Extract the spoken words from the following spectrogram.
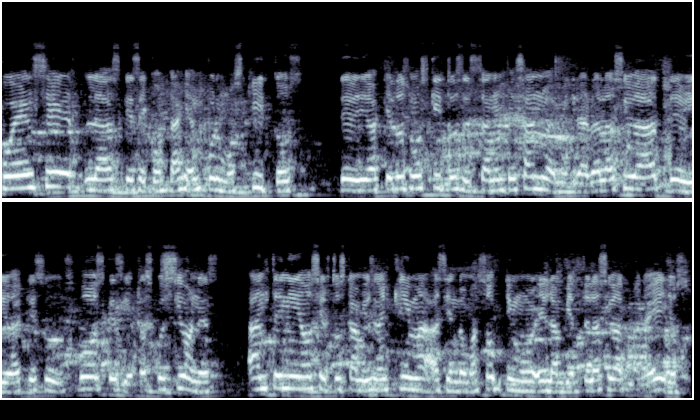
pueden ser las que se contagian por mosquitos, debido a que los mosquitos están empezando a emigrar a la ciudad, debido a que sus bosques y otras cuestiones han tenido ciertos cambios en el clima, haciendo más óptimo el ambiente de la ciudad para ellos.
